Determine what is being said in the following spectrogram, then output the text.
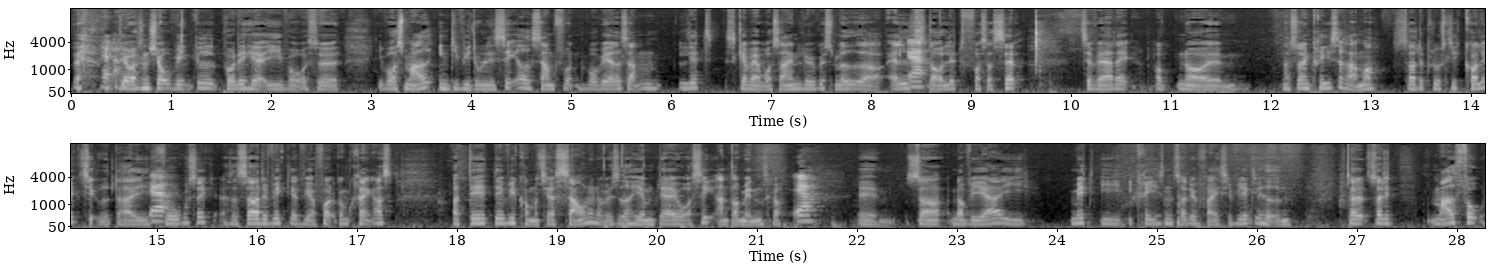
Det er også en sjov vinkel på det her i vores, øh, i vores meget individualiserede samfund, hvor vi alle sammen lidt skal være vores egen lykkes med, og alle Ja. ja. står lidt for sig selv til hverdag. Og når, øh, når så en krise rammer, så er det pludselig kollektivet, der er i Ja. fokus. Ikke? Altså, så er det vigtigt, at vi har folk omkring os. Og det, det vi kommer til at savne, når vi sidder hjemme, det er jo at se andre mennesker. ja. Øhm, så når vi er i midt i, i krisen, så er det jo faktisk i virkeligheden, så, så er det meget få,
